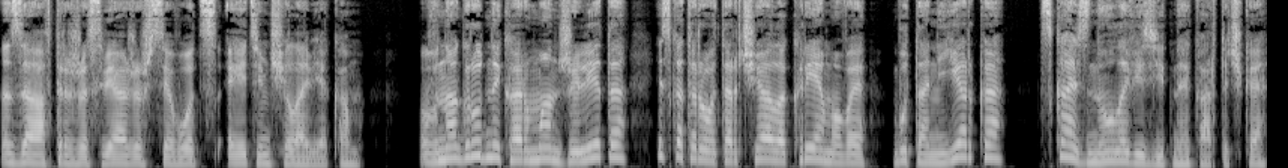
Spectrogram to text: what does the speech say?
Завтра же свяжешься вот с этим человеком. В нагрудный карман жилета, из которого торчала кремовая бутоньерка, скользнула визитная карточка.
